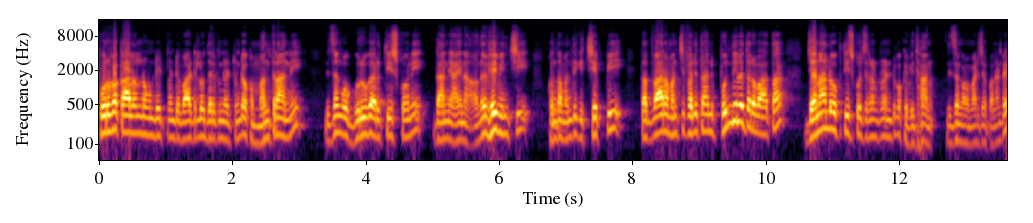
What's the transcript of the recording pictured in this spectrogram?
పూర్వకాలంలో ఉండేటువంటి వాటిలో దొరికినటువంటి ఒక మంత్రాన్ని నిజంగా ఒక గురువుగారు తీసుకొని దాన్ని ఆయన అనుభవించి కొంతమందికి చెప్పి తద్వారా మంచి ఫలితాన్ని పొందిన తర్వాత జనాల్లోకి తీసుకొచ్చినటువంటి ఒక విధానం. నిజంగా మాట చెప్పాలంటే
